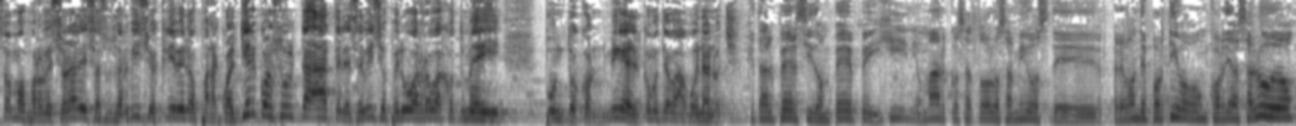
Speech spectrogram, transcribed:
Somos profesionales a su servicio, escríbenos para cualquier consulta a teleserviciosperú.com. Miguel, ¿cómo te va? Buenas noches. ¿Qué tal Percy, Don Pepe, Higinio, Marcos, a todos los amigos de Pregón Deportivo? Un cordial saludo.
